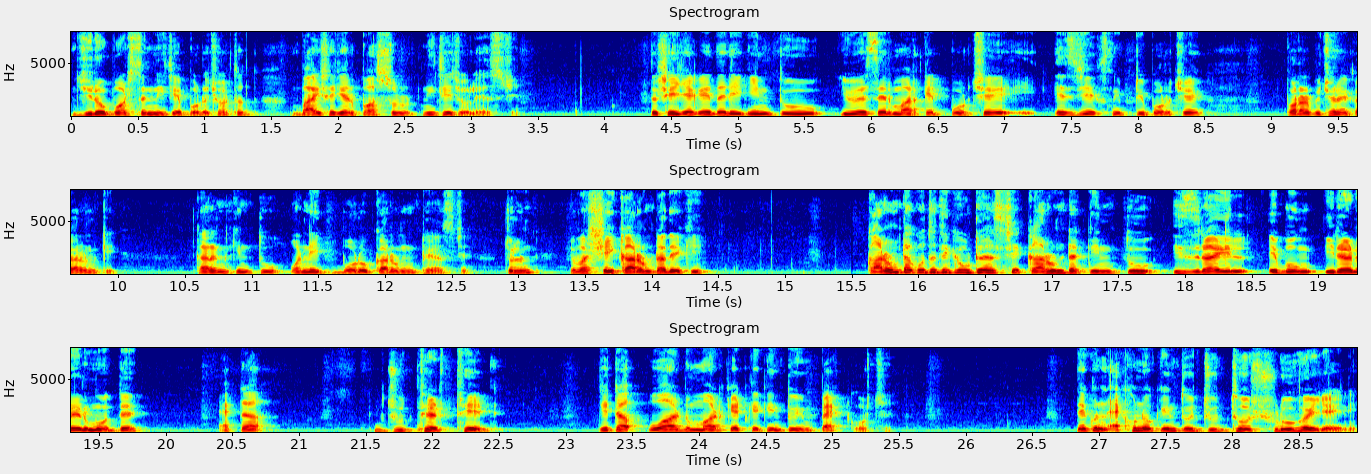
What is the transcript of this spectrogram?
zero percent নিচে পড়েছে, অর্থাৎ বাইশ হাজার পাঁচশোর নিচে চলে এসছে। তো সেই জায়গায় দাঁড়িয়ে কিন্তু ইউএসের মার্কেট পড়ছে এসজিএক্স নিফটি পড়ছে, পড়ার পিছনে কারণ কি? কারণ কিন্তু অনেক বড় কারণ উঠে আসছে। চলুন এবার সেই কারণটা দেখি। কারণটা কোথা থেকে উঠে আসছে? কারণটা কিন্তু ইসরায়েল এবং ইরানের মধ্যে। একটা যুদ্ধের থ্রেড যেটা ওয়ার্ল্ড মার্কেটকে কিন্তু ইম্প্যাক্ট করছে। দেখুন এখনও কিন্তু যুদ্ধ শুরু হয়ে যায়নি।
